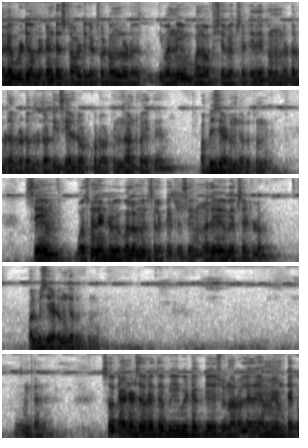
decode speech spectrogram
availability of written test hall ticket for download ఇవన్నీ వాళ్ళ అఫీషియల్ వెబ్సైట్ ఏదైతే ఉందో డబ్ల్యూడబ్ల్యూడబ్ల్యూ dot ECL dot co dot in దాంట్లో అయితే పబ్లిష్ చేయడం జరుగుతుంది. సేమ్ పర్సనల్ ఇంటర్వ్యూ వల్ల మీరు సెలెక్ట్ అయితే సేమ్ అదే వెబ్సైట్లో పబ్లిష్ చేయడం జరుగుతుంది. ఇంతే అండి సో క్యాండిడేట్స్ ఎవరైతే బీబీటెక్ చేసి ఉన్నారో లేదా ఎంఏఎంటెక్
